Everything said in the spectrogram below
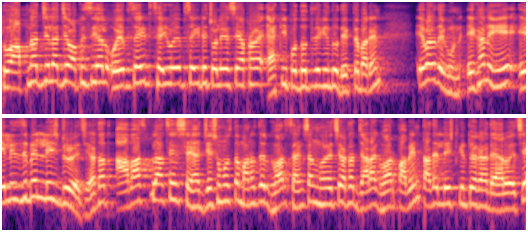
তো আপনার জেলার যে অফিসিয়াল ওয়েবসাইট সেই ওয়েবসাইটে চলে এসে আপনারা একই পদ্ধতিতে কিন্তু দেখতে পারেন। এবারে দেখুন, এখানে এলিজিবল লিস্ট রয়েছে, অর্থাৎ আবাস প্লাসে যে সমস্ত মানুষদের ঘর স্যাংশন হয়েছে, অর্থাৎ যারা ঘর পাবেন, তাদের লিস্ট কিন্তু এখানে দেওয়া রয়েছে।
